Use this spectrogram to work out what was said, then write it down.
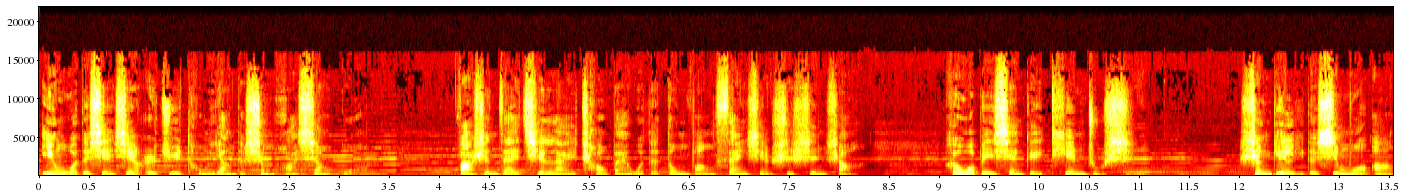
因我的显现而具同样的圣化效果，发生在前来朝拜我的东方三贤士身上，和我被献给天主时，圣殿里的西莫盎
